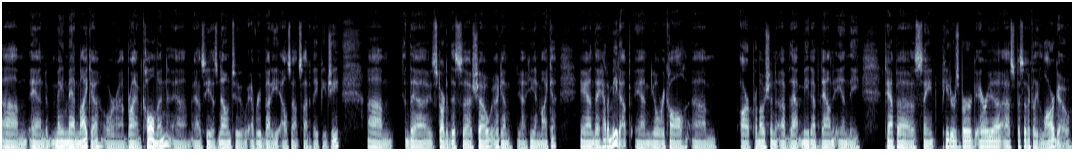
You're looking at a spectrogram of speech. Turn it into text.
Um, and main man Micah, or uh, Brian Coleman, um, as he is known to everybody else outside of APG, um, they started this uh, show again. Yeah, he and Micah, and they had a meetup. And you'll recall um, our promotion of that meetup down in the Tampa St. Petersburg area, uh, specifically Largo,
